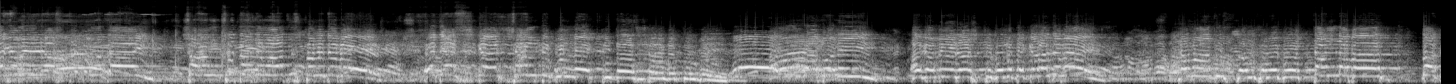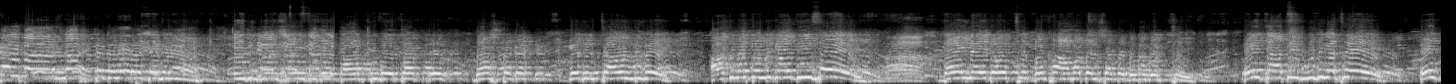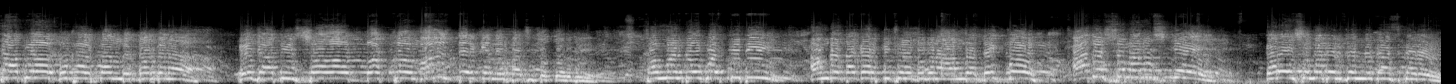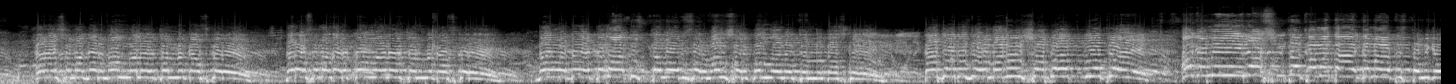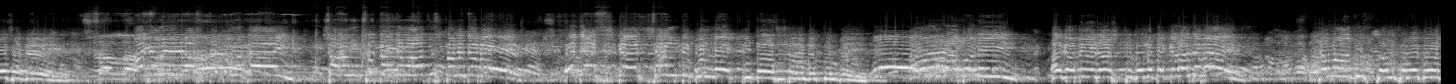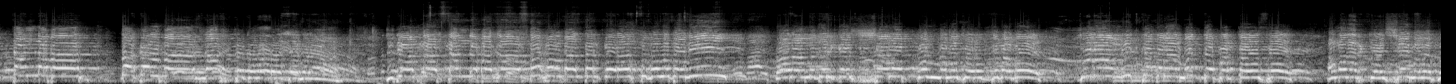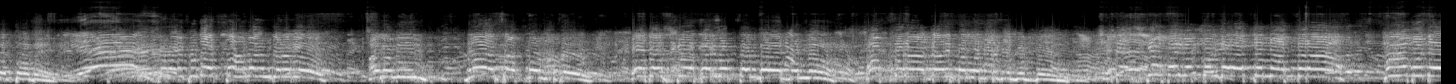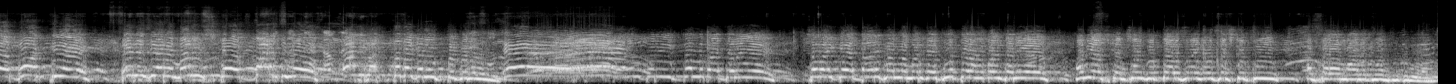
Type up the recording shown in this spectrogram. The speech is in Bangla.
আগামী রাষ্ট্র ক্ষমতায় সংসদে জামাত ইসলামী দেবে এদেশকে শান্তিপূর্ণ একটি দেশ হিসেবে তুলবে। আমরা বলি আগামী রাষ্ট্র ক্ষমতা কেন দেবে জামাত ইসলাম সবাইকে তান্ডাবাদ দখলবাদ রাষ্ট্র ক্ষমতা দেবে না। এই দিবে চারটে দশ টাকা কেজির চাউল দিবে। আজ মতন কেউ দিয়েছে। দেয় না, এটা হচ্ছে আমাদের সাথে করছে। এই জাতি বুঝে গেছে, এই জাতি আর না। এই জাতি সব দক্ষ মানুষদেরকে নির্বাচিত করবে। সম্মানিত উপস্থিতি, আমরা টাকার পিছনে দেবো না, আমরা দেখব আদর্শ মানুষকে কারা এই সমাজের জন্য কাজ করে, কারা সমাজের মঙ্গলের জন্য কাজ করে, কারা সমাজের কল্যাণের জন্য কাজ করে বাংলাদেশ জামাত ইসলামী দেশের কল্যাণের জন্য কাজ করে কাজে দেশের মানুষ শপথ নিয়েছে। আগামী রাষ্ট্র ক্ষমতা জামাত ইসলামীকে বসাবে। আগামী রাষ্ট্র ক্ষমতায় সংসদে জামাত ইসলামী দেবে এদেশকে শান্তিপূর্ণ একটি দেশ হিসেবে তুলবে। আমরা বলি আগামী রাষ্ট্র ক্ষমতা কেন দেবে জামাত ইসলাম রাষ্ট্র ক্ষমতা দেবে না। যদি আমরা রাষ্ট্র ক্ষমতা নিই তাহলে আমাদেরকে পনেরো বছর যেভাবে মধ্যে পড়তে হয়েছে, আমাদেরকে সেইভাবে করতে হবে। আহ্বান দেশ আপনার হাতে এই দেশকে পরিবর্তন করার জন্য আপনারা দাঁড়িপাল্লা মার্কে যুদ্ধেন এই দেশকে পরিবর্তন করার জন্য আপনারা ভোট দিয়ে এই দেশের মানুষকে বার দিয়ে আধিপত্য থেকে মুক্ত করুন। জানিয়ে দাঁড় দাঁড়িপাল্লা মার্কে ভোটের আহ্বান জানিয়ে আমি আজকের সংযুক্ত আলোচনা শেষ করছি। আসসালামু আলাইকুম রহমতুল্লাহ।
